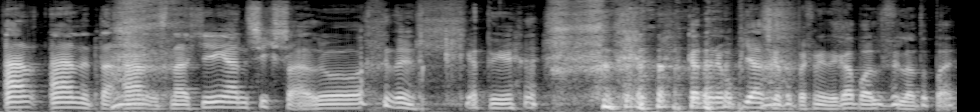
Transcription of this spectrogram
Αν, άνετα, άνετα. Στην αρχή ανησύχησα. κάτι, κάτι δεν έχω πιάσει για το παιχνίδι. Κάπου άλλο θέλω να το πάει.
